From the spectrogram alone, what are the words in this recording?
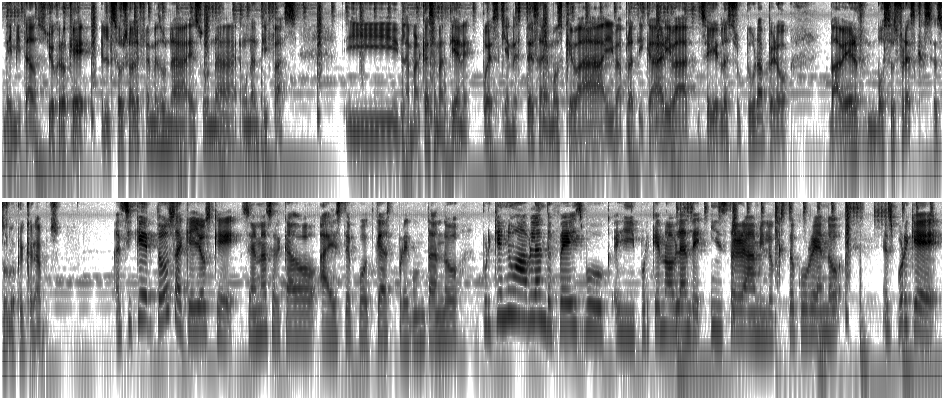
de invitados. Yo creo que el Social FM es una, es una, un antifaz y la marca se mantiene. Pues quien esté sabemos que va y va a platicar y va a seguir la estructura, pero va a haber voces frescas, eso es lo que queremos. Así que todos aquellos que se han acercado a este podcast preguntando por qué no hablan de Facebook y por qué no hablan de Instagram y lo que está ocurriendo, es porque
